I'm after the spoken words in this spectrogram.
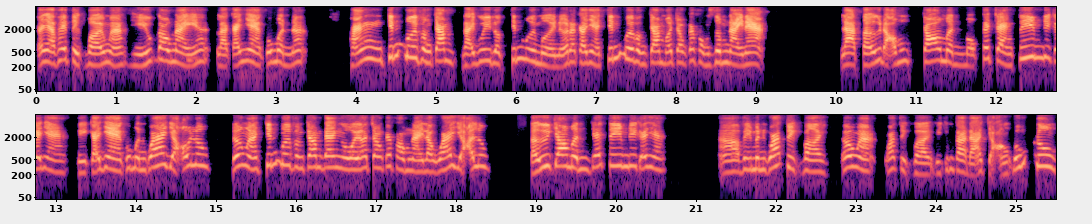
cả nhà thấy tuyệt vời không ạ à? hiểu câu này á, là cả nhà của mình á khoảng 90 phần trăm đại quy luật 90 10 nữa đó cả nhà 90 phần trăm ở trong cái phòng zoom này nè là tự động cho mình một cái tràng tim đi cả nhà vì cả nhà của mình quá giỏi luôn đúng không ạ 90 phần trăm đang ngồi ở trong cái phòng này là quá giỏi luôn. Tự cho mình trái tim đi cả nhà. À, vì mình quá tuyệt vời đúng không ạ? Quá tuyệt vời vì chúng ta đã chọn đúng luôn.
